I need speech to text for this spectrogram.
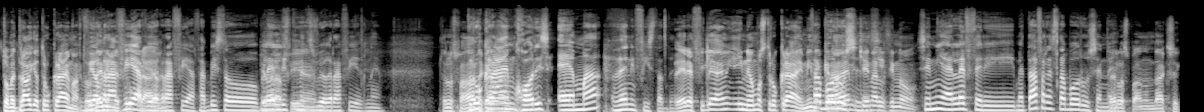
το μετράω για true crime αυτό. βιογραφία, δεν είναι true crime. βιογραφία. Θα μπει στο playlist Βιογραφία. με τις βιογραφίες, ναι. Τέλος πάντων. True δεν τα καλά. crime χωρίς αίμα δεν υφίστανται. Ε, ρε φίλε, είναι όμως true crime. Είναι Θα crime μπορούσες. και είναι αληθινό. Σε μια ελεύθερη μετάφραση θα μπορούσε, ναι. Τέλος πάντων, εντάξει, οκ,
